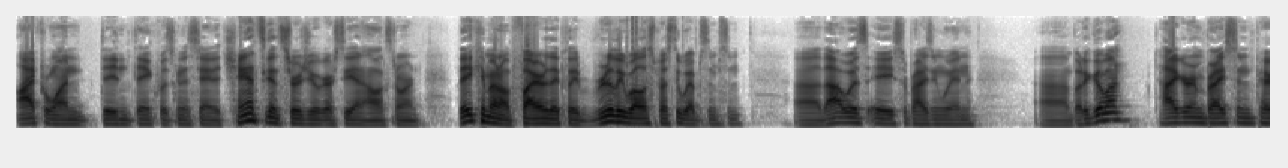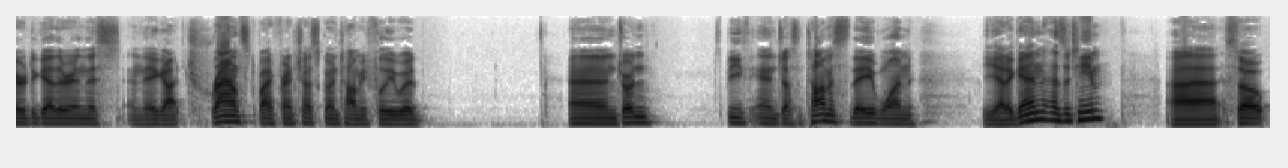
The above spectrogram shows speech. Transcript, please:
I, for one, didn't think was going to stand a chance against Sergio Garcia and Alex Noren. They came out on fire. They played really well, especially Webb Simpson. Uh, that was a surprising win, uh, but a good one. Tiger and Bryson paired together in this, and they got trounced by Francesco and Tommy Fleetwood. And Jordan Spieth and Justin Thomas, they won yet again as a team. Uh, so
